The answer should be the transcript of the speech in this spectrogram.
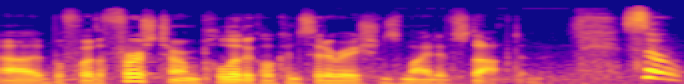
uh, before the first term, political considerations might have stopped him. So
